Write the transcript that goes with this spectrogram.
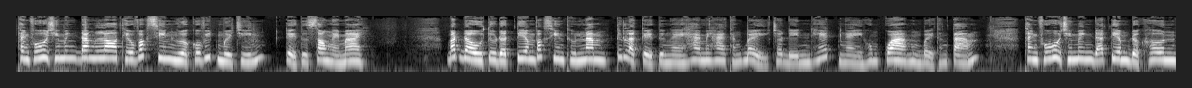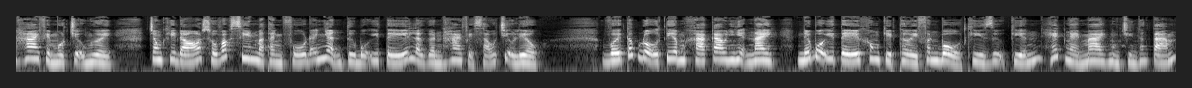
thành phố Hồ Chí Minh đang lo thiếu vaccine ngừa COVID-19 kể từ sau ngày mai. Bắt đầu từ đợt tiêm vaccine thứ 5, tức là kể từ ngày 22 tháng 7 cho đến hết ngày hôm qua mùng 7 tháng 8, thành phố Hồ Chí Minh đã tiêm được hơn 2,1 triệu người, trong khi đó số vaccine mà thành phố đã nhận từ Bộ Y tế là gần 2,6 triệu liều. Với tốc độ tiêm khá cao như hiện nay, nếu Bộ Y tế không kịp thời phân bổ thì dự kiến hết ngày mai mùng 9 tháng 8,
